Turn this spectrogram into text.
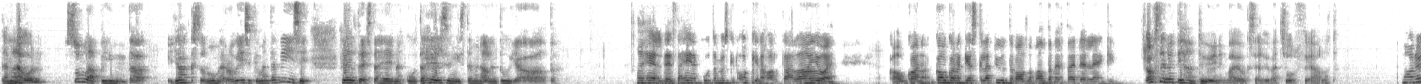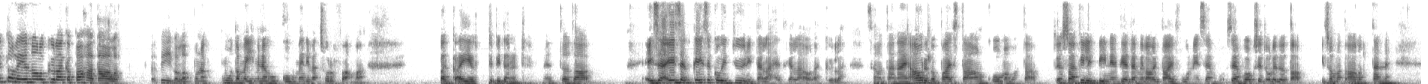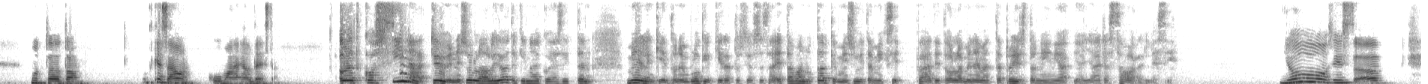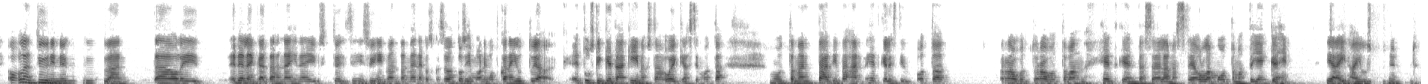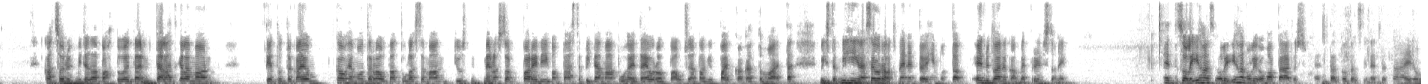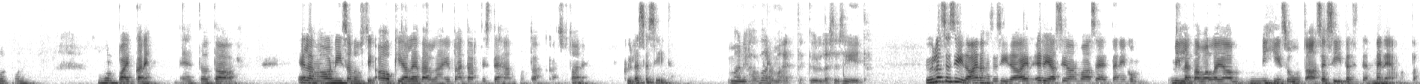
Tämä on Sulapinta, jakso numero 55 helteistä heinäkuuta Helsingistä. Minä olen Tuija Aalto. Helteistä heinäkuuta myöskin Okinavalta. Täällä on joe kaukana, kaukana keskellä tyyntä valta, valtamerta edelleenkin. Onko se nyt ihan tyyni vai onko siellä hyvät surfiaallot? No nyt oli ollut kyllä aika pahat aallot viikonloppuna. Muutama ihminen hukkuu, kun menivät surffaamaan, vaikka ei olisi pitänyt. Et, tota, ei se, ei, se, ei se kovin tyyni tällä hetkellä ole kyllä, sanotaan näin. Aurinko paistaa, on kuuma, mutta jossain Filippiinien tietämillä oli taifuun, niin sen, sen vuoksi tuli tota, isommat aallot tänne. Mutta tota, kesä on kuumaa ja helteistä. Oletko sinä tyyni? Sulla oli joitakin aikoja sitten mielenkiintoinen blogikirjoitus, jossa sä et avannut tarkemmin syitä, miksi päätit olla menemättä Princetoniin ja, ja jäädä saarellesi. Joo, siis äh, olen tyyni nykyään. Tämä oli edelleenkään tähän näihin ei yksityisiin syihin kanta mennä, koska se on tosi monimutkainen juttu ja tuskin ketään kiinnostaa oikeasti, mutta, mutta mä päätin vähän hetkellisesti ottaa rauhoittavan hetken tässä elämässä ja olla muuttamatta jenkkeihin vielä ihan just nyt. Katso nyt, mitä tapahtuu. Että nyt tällä hetkellä mä oon ja totta kai on kauhean monta rautaa tulessa. Mä oon just nyt menossa pari viikon päästä pitämään puheita Eurooppaan useampakin paikkaa katsomaan, että mistä, mihin mä seuraavaksi menen töihin, mutta en nyt ainakaan mene Princetoniin. Että se oli ihan, se oli, ihan oli oma päätös, että totesin, että tämä ei ollut mun, mun paikkani. että tota, elämä on niin sanotusti auki ja levällään, jotain tarvitsisi tehdä, mutta katsotaan, kyllä se siitä. Mä oon ihan varma, että kyllä se siitä. Kyllä se siitä, ainahan se siitä. Eri asia on vaan se, että niin kuin millä tavalla ja mihin suuntaan se siitä sitten menee. Mutta,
